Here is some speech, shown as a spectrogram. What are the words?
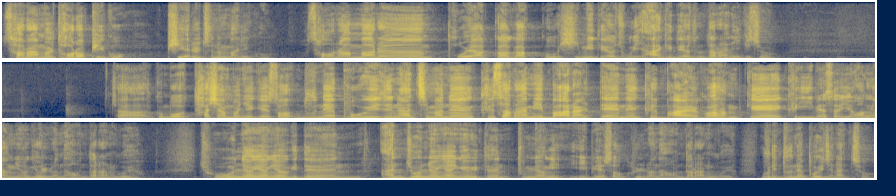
사람을 더럽히고 피해를 주는 말이고 선한 말은 보약과 같고 힘이 되어주고 약이 되어준다는 얘기죠. 자, 그 뭐 다시 한번 얘기해서 눈에 보이지는 않지만은 그 사람이 말할 때는 그 말과 함께 그 입에서 영향력이 흘러 나온다는 거예요. 좋은 영향력이든 안 좋은 영향력이든 분명히 입에서 흘러 나온다는 거예요. 우리 눈에 보이진 않죠.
